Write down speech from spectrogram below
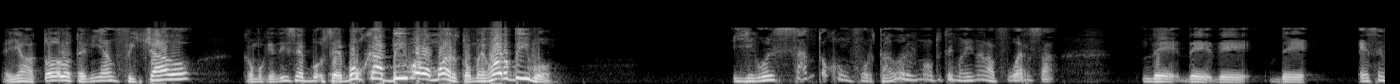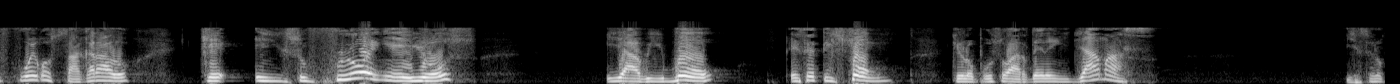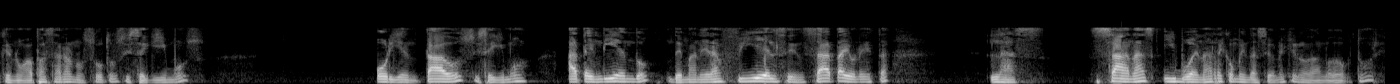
Ellos a todos lo tenían fichado, como quien dice, se busca vivo o muerto, mejor vivo. Y llegó el santo confortador, hermano. ¿Tú te imaginas la fuerza de, ese fuego sagrado que insufló en ellos y avivó ese tizón que lo puso a arder en llamas? Y eso es lo que nos va a pasar a nosotros si seguimos orientados, si seguimos atendiendo de manera fiel, sensata y honesta las sanas y buenas recomendaciones que nos dan los doctores.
